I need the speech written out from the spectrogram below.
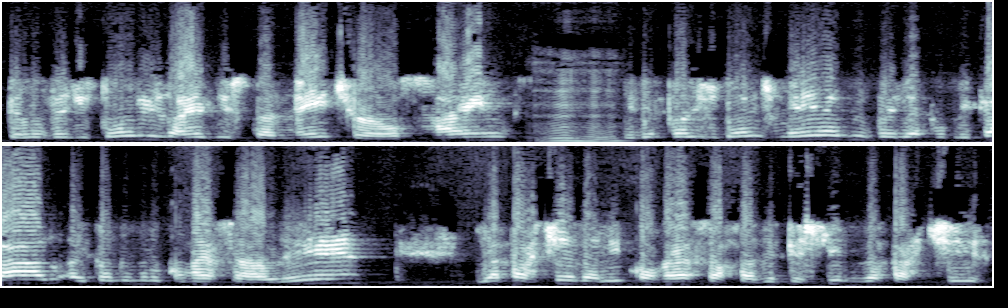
pelos editores da revista Nature ou Science, uhum. e depois de dois meses ele é publicado, aí todo mundo começa a ler, e a partir dali começa a fazer pesquisas a partir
